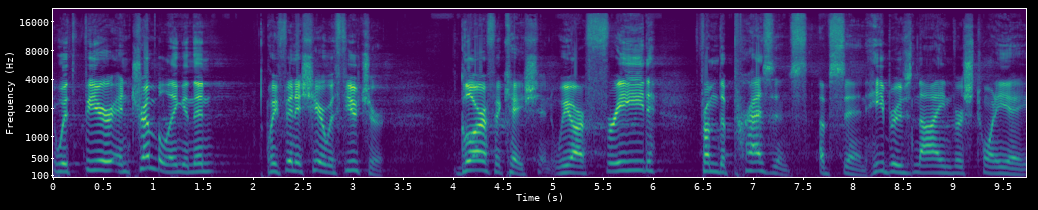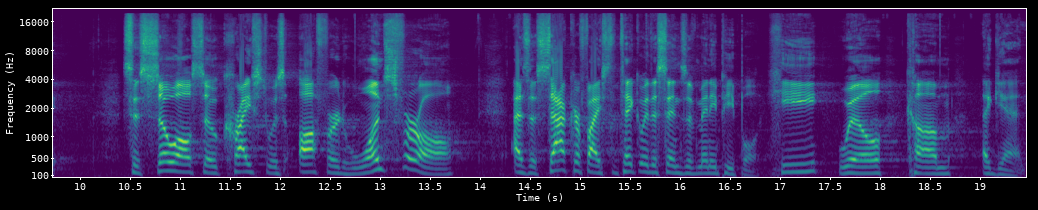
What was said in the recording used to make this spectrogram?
with fear and trembling. And then we finish here with future glorification. We are freed from the presence of sin. Hebrews 9, verse 28 says, So also Christ was offered once for all as a sacrifice to take away the sins of many people. He will come again.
